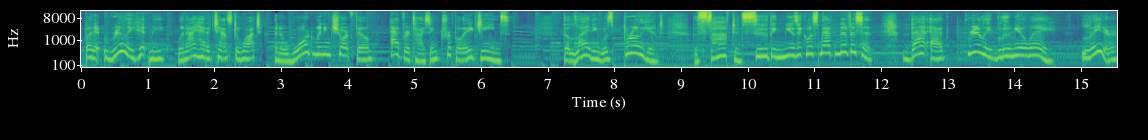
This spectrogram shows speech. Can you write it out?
but it really hit me when I had a chance to watch an award winning short film advertising AAA jeans. The lighting was brilliant. The soft and soothing music was magnificent. That ad really blew me away. Later,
